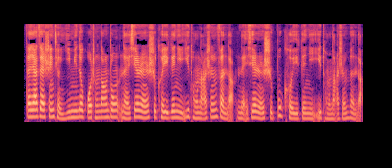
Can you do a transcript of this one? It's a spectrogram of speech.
大家在申请移民的过程当中，哪些人是可以跟你一同拿身份的，哪些人是不可以跟你一同拿身份的。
